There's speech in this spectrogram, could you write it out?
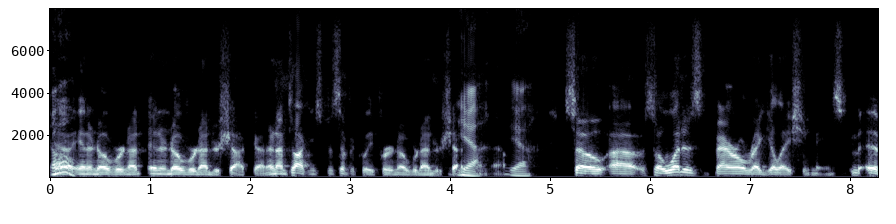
uh, oh. uh, in an over and in an over and under shotgun, and I'm talking specifically for an over and under shotgun. Yeah, now. yeah. So, uh, so what does barrel regulation means uh,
